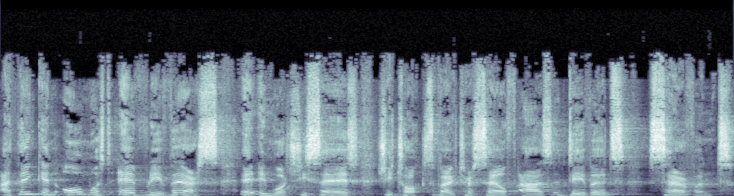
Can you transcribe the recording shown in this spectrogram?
I think in almost every verse in what she says, she talks about herself as David's servant.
